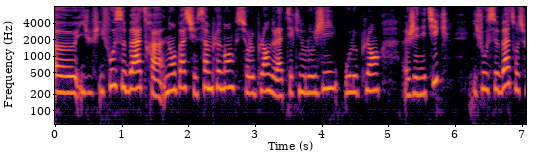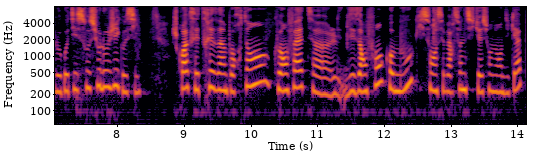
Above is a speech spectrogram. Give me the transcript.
euh, il faut se battre non pas simplement sur le plan de la technologie ou le plan euh, génétique, il faut se battre sur le côté sociologique aussi. Je crois que c'est très important qu'en fait, euh, des enfants comme vous, qui sont ces personnes en situation de handicap,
